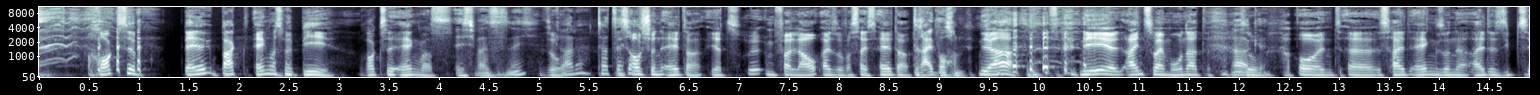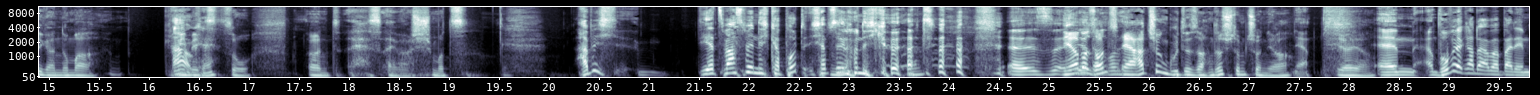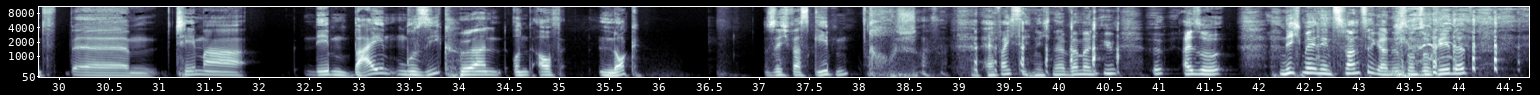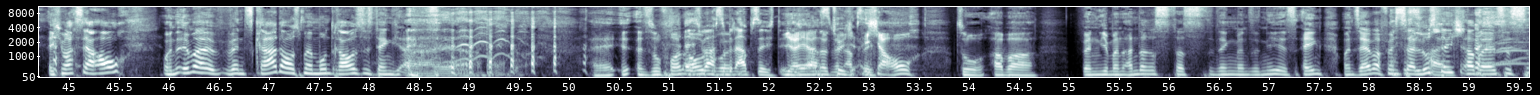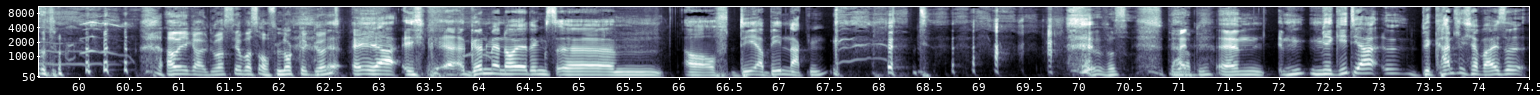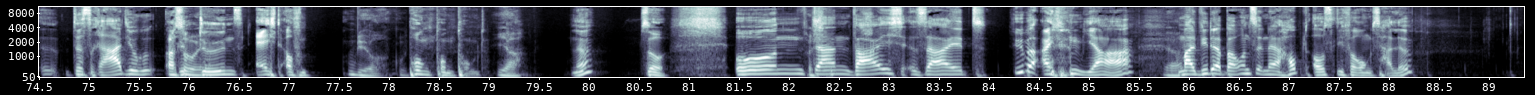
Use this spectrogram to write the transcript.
Roxe Bell backt irgendwas mit B. Roxe irgendwas. Ich weiß es nicht. So. Gerade Ist tatsächlich. auch schon älter jetzt äh, im Verlauf, also was heißt älter? Drei Wochen. Ja, nee, ein, zwei Monate. Ah, okay. so. Und äh, ist halt irgend so eine alte 70er-Nummer Ah, Remix okay. so. Und es ist einfach Schmutz. Habe ich. Jetzt mach's mir nicht kaputt. Ich habe sie Ja. noch nicht gehört. Äh, Ja, aber ja, sonst, er hat schon gute Sachen, das stimmt schon, ja. Ja. Ja, ja. Ähm, wo wir gerade aber bei dem ähm, Thema nebenbei Musik hören und auf Log sich was geben. Oh, scheiße. Ja, weiß ich nicht, ne? Wenn man äh, also nicht mehr in den 20ern ist und so redet. Ich mach's ja auch. Und immer, wenn es gerade aus meinem Mund raus ist, denke ich, ah, ja. äh, sofort Ich Augen mach's mit. Absicht. Ich Ja, ja, natürlich. Ich ja auch. So, aber wenn jemand anderes das denkt, man so, nee, ist eng. Man selber findet es ja lustig, falsch. aber es ist. aber egal, du hast dir was auf Lock gegönnt. Äh, Ja, ich äh, gönn mir neuerdings ähm, auf DAB-Nacken. Äh, was? DAB? Ähm, mir geht ja äh, bekanntlicherweise äh, das Ach so, Radio-Gedöns echt auf den Ja. Punkt, Punkt, Punkt. Ja. Ne? So. Und Verstehe. dann war ich seit über einem Jahr ja. mal wieder bei uns in der Hauptauslieferungshalle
